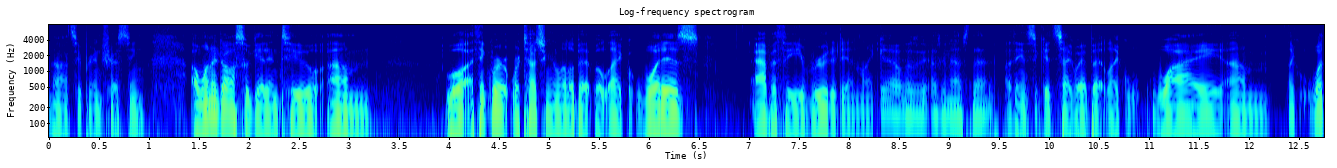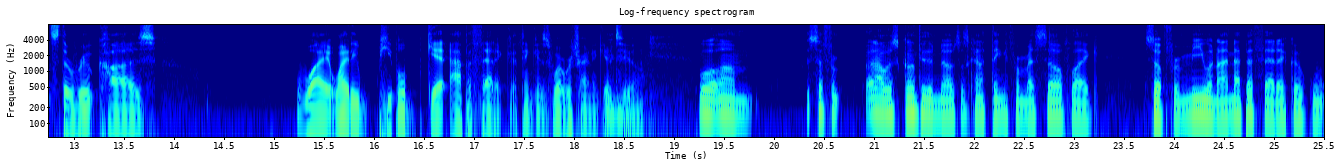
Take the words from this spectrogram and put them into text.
no, that's super interesting. I wanted to also get into, um, well, I think we're we're touching a little bit, but like, what is apathy rooted in? Like, Yeah, I was, I was gonna ask that. I think it's a good segue, but like, why, um, like, what's the root cause? Why why do people get apathetic? I think is what we're trying to get Mhm. to. Well, um, so from when I was going through the notes, I was kind of thinking for myself, like, so for me, when I'm apathetic, like, w-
